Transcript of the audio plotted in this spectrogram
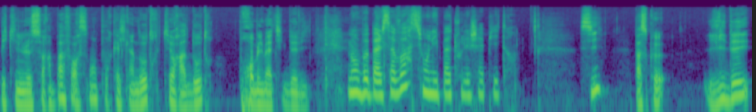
mais qui ne le sera pas forcément pour quelqu'un d'autre qui aura d'autres problématiques de vie. Mais on peut pas le savoir si on lit pas tous les chapitres. Si, parce que l'idée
